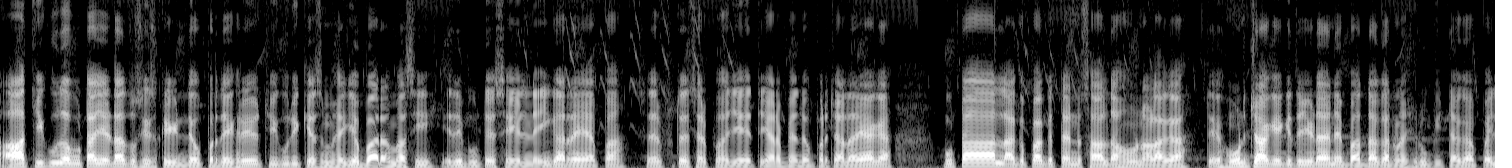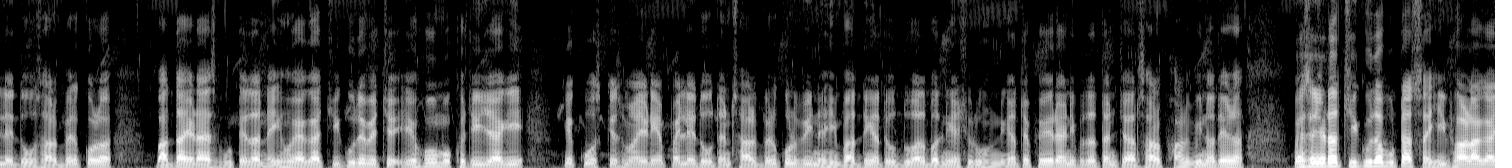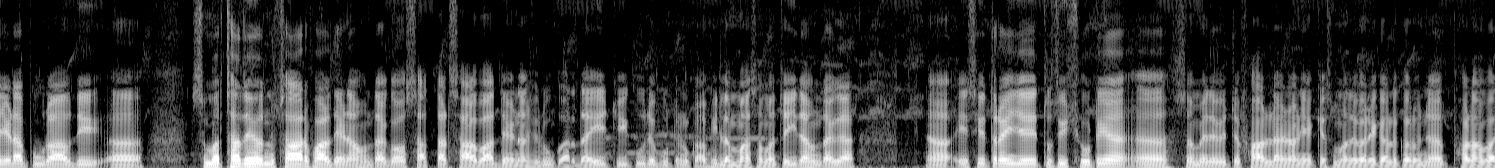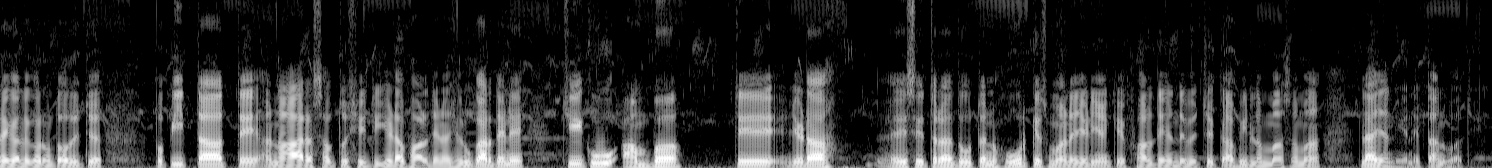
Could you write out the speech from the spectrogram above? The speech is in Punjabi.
ਆਹ ਚੀਕੂ ਦਾ ਬੂਟਾ ਜਿਹੜਾ ਤੁਸੀਂ ਸਕਰੀਨ ਦੇ ਉੱਪਰ ਦੇਖ ਰਹੇ ਹੋ, ਚੀਕੂ ਦੀ ਕਿਸਮ ਹੈਗੀ ਆ 12 ਮਾਸੀ ਇਹਦੇ ਬੂਟੇ ਸੇਲ ਨਹੀਂ ਕਰ ਰਹੇ ਆਪਾਂ, ਸਿਰਫ ਤੇ ਸਿਰਫ ਹਜੇ ਤਜਰਬਿਆਂ ਦੇ ਉੱਪਰ ਚੱਲ ਰਿਹਾ ਹੈਗਾ। ਬੂਟਾ ਲਗਭਗ 3 ਸਾਲ ਦਾ ਹੋਣ ਵਾਲਾ ਹੈਗਾ ਤੇ ਹੁਣ ਜਾ ਕੇ ਕਿਤੇ ਜਿਹੜਾ ਇਹਨੇ ਵਾਧਾ ਕਰਨਾ ਸ਼ੁਰੂ ਕੀਤਾ ਹੈਗਾ। ਪਹਿਲੇ 2 ਸਾਲ ਬਿਲਕੁਲ ਵਾਧਾ ਜਿਹੜਾ ਇਸ ਬੂਟੇ ਦਾ ਨਹੀਂ ਹੋਇਆਗਾ ਚੀਕੂ ਦੇ ਵਿੱਚ ਇਹੋ ਮੁੱਖ ਚੀਜ਼ ਹੈਗੀ ਕਿ ਕੁਝ ਕਿਸਮਾਂ ਜਿਹੜੀਆਂ ਪਹਿਲੇ 2-3 ਸਾਲ ਬਿਲਕੁਲ ਵੀ ਨਹੀਂ ਵੱਧਦੀਆਂ ਤੇ ਉਸ ਤੋਂ ਬਾਅਦ ਵਧਣੀਆਂ ਸ਼ੁਰੂ ਹੁੰਦੀਆਂ ਤੇ ਫਿਰ ਐ ਨਹੀਂ ਪਤਾ 3-4 ਸਾਲ ਫਲ ਵੀ ਨਾ ਦੇਣ। ਵੈਸੇ ਜਿਹੜਾ ਚੀਕੂ ਦਾ ਬੂਟਾ ਸਹੀ ਫਲ ਹੈਗਾ, ਜਿਹੜਾ ਪੂਰਾ ਆਪਦੀ ਸਮਰੱਥਾ ਦੇ ਅਨੁਸਾਰ ਫਲ ਦੇਣਾ ਹੁੰਦਾ ਹੈਗਾ, ਉਹ 7-8 ਸਾਲ ਬਾਅਦ ਦੇਣਾ ਸ਼ੁਰੂ ਕਰਦਾ ਇਹ ਚੀਕੂ ਦੇ ਬੂਟੇ ਨੂੰ ਕਾਫੀ ਲੰਮਾ ਸਮਾਂ ਚਾਹੀਦਾ ਹੁੰਦਾ ਹੈਗਾ। ਇਸੇ ਤਰ੍ਹਾਂ ਹੀ ਜੇ ਤੁਸੀਂ ਛੋਟੀਆਂ ਸਮੇਂ ਦੇ ਵਿੱਚ ਫਲ ਲੈਣ ਵਾਲੀਆਂ ਕਿਸਮਾਂ ਦੇ ਬਾਰੇ ਗੱਲ ਕਰੋ ਜਾਂ ਫਲਾਂ ਬਾਰੇ ਗੱਲ ਕਰੋ, ਤਾਂ ਉਹਦੇ 'ਚ ਪਪੀਤਾ ਤੇ ਅਨਾਰ ਸਭ ਤੋਂ ਛੇਤੀ ਜਿਹੜਾ ਫਲ ਦੇਣਾ ਸ਼ੁਰੂ ਕਰਦੇ ਨੇ। ਚੀਕੂ, ਅੰਬ ਤੇ ਜਿਹੜਾ ਇਸੇ ਤਰ੍ਹਾਂ ਦੋ ਤਿੰਨ ਹੋਰ ਕਿਸਮਾਂ ਨੇ ਜਿਹੜੀਆਂ ਕਿ ਫਲ ਦੇਣ ਦੇ ਵਿੱਚ ਕਾਫੀ ਲੰਮਾ ਸਮਾਂ ਲੈ ਜਾਂਦੀਆਂ ਨੇ। ਧੰਨਵਾਦ ਜੀ।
